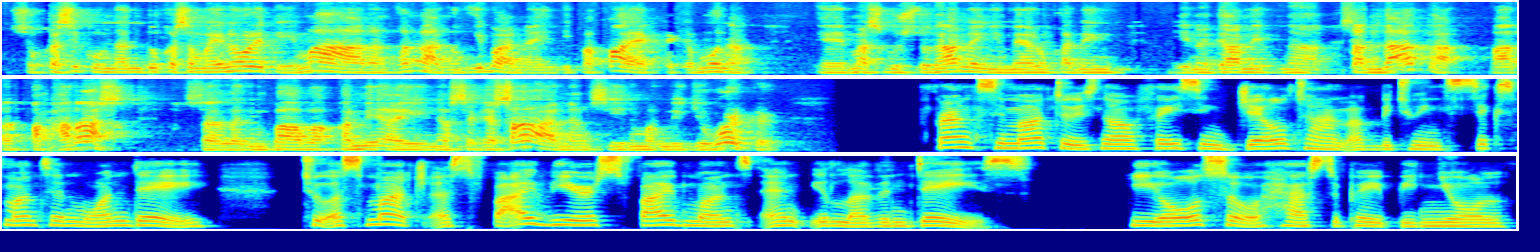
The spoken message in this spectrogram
So kasi kung nandun ka sa minority, maharang ka nga nung iba na hindi papayag. Teka muna, eh, mas gusto namin yung meron kaming ginagamit na sandata para pangharas. Sa halimbawa, kami ay nasagasaan ng sino media worker. Frank Cimatu is now facing jail time of between six months and one day to as much as five years, five months, and 11 days. He also has to pay Piñol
